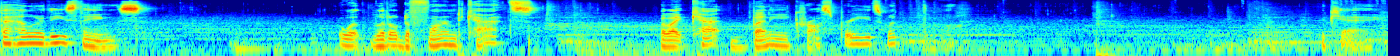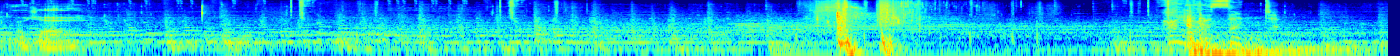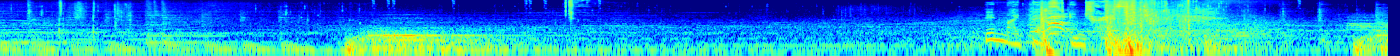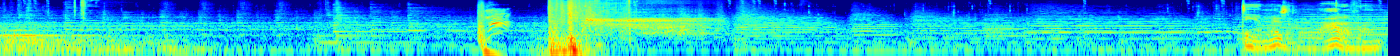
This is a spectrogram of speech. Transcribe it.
the hell are these things? what little deformed cats? Or like cat bunny crossbreeds? What? Damn, there's a lot of them.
